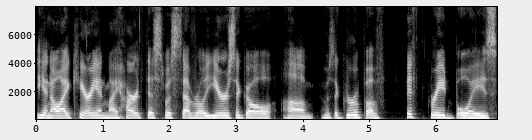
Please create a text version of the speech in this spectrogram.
you know I carry in my heart. This was several years ago. Um, it was a group of fifth grade boys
